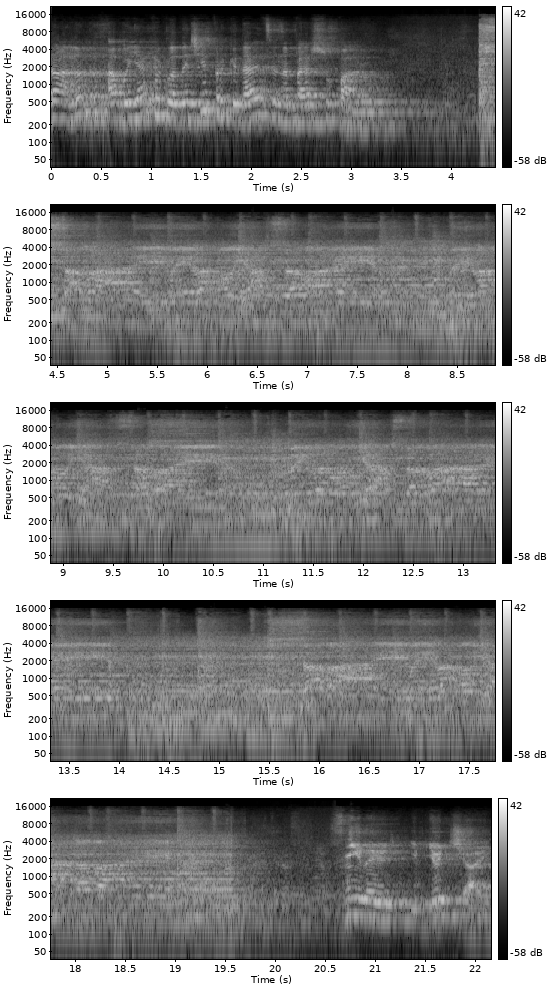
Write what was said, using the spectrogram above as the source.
Ранок або як викладачі прикидаються на першу пару. Вставай, мила моя, вставай. Снідають і п'ють чай.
